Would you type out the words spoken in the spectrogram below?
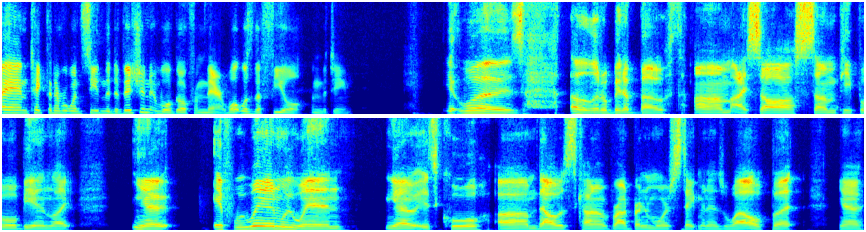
and take the number one seed in the division and we'll go from there? What was the feel in the team? It was a little bit of both. Um, I saw some people being like, you know, if we win, we win you know, it's cool. Um, that was kind of Rod Brind'Amour's statement as well. But you know,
